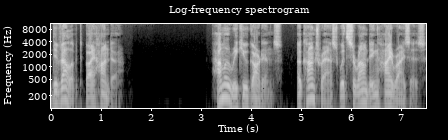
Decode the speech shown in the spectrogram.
developed by Honda. Hama Rikyu Gardens, a contrast with surrounding high rises.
